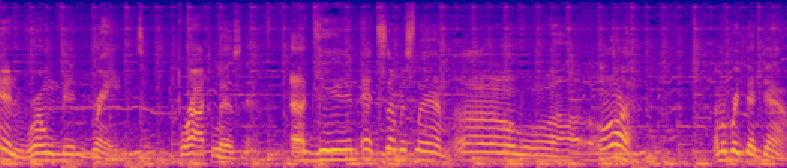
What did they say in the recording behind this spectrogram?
And Roman Reigns. Brock Lesnar again at SummerSlam. Oh, oh, I'm gonna break that down.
